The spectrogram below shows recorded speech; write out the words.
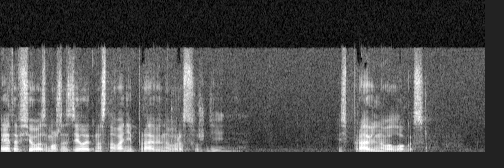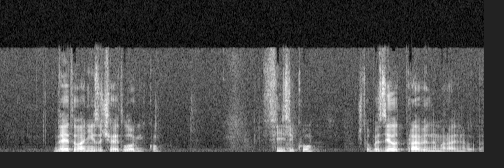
Это все возможно сделать на основании правильного рассуждения, то есть правильного логоса. Для этого они изучают логику, физику, чтобы сделать правильный моральный выбор.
